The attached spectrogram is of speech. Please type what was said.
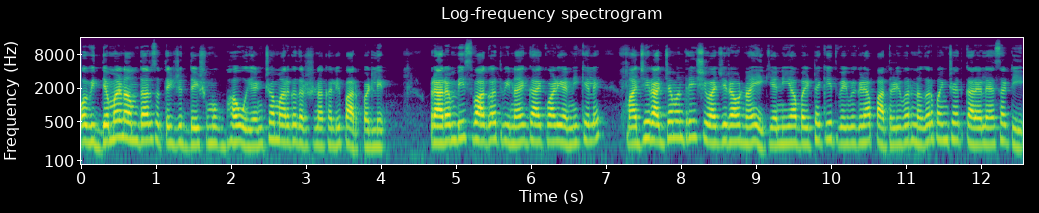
व विद्यमान आमदार सत्यजित देशमुख भाऊ यांच्या मार्गदर्शनाखाली पार पडले. प्रारंभी स्वागत विनायक गायकवाड यांनी केले. माजी राज्यमंत्री शिवाजीराव नाईक यांनी या बैठकीत वेगवेगळ्या पातळीवर नगरपंचायत कार्यालयासाठी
